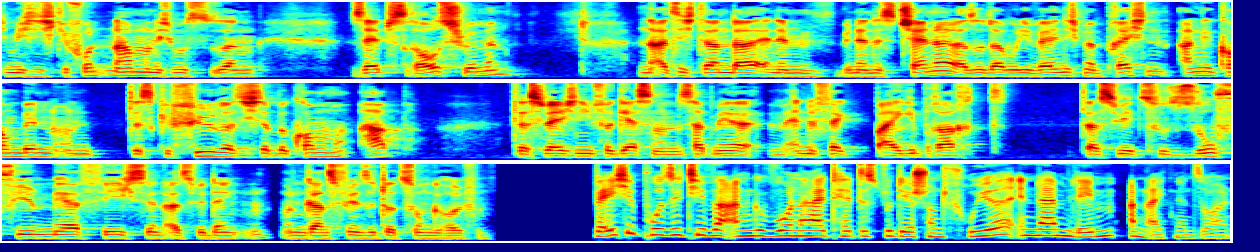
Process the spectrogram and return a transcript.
die mich nicht gefunden haben und ich musste sozusagen selbst rausschwimmen. Und als ich dann da in dem, wir nennen es Channel, also da, wo die Wellen nicht mehr brechen, angekommen bin und das Gefühl, was ich da bekommen habe, das werde ich nie vergessen. Und das hat mir im Endeffekt beigebracht, dass wir zu so viel mehr fähig sind, als wir denken und in ganz vielen Situationen geholfen. Welche positive Angewohnheit hättest du dir schon früher in deinem Leben aneignen sollen?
